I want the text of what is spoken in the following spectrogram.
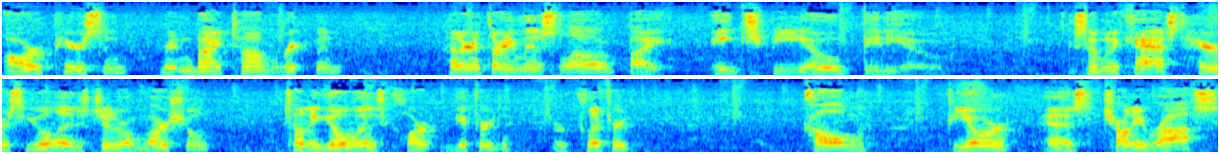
R. Pierson, written by Tom Rickman, 130 minutes long by HBO Video. Some of the cast: Harris Yulin as General Marshall, Tony Goldwyn as Clark Gifford or Clifford, Colm Feore as Charlie Ross,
